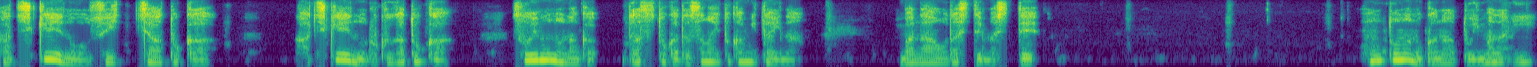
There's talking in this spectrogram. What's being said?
8K のスイッチャーとか、8K の録画とか、そういうものをなんか出すとか出さないとかみたいなバナーを出してまして、本当なのかなと未だに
